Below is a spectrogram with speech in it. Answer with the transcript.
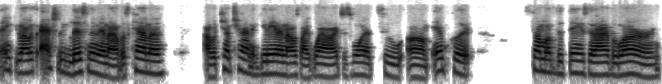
thank you. I was actually listening and I was kind of I would kept trying to get in and I was like, wow, I just wanted to um, input some of the things that I've learned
